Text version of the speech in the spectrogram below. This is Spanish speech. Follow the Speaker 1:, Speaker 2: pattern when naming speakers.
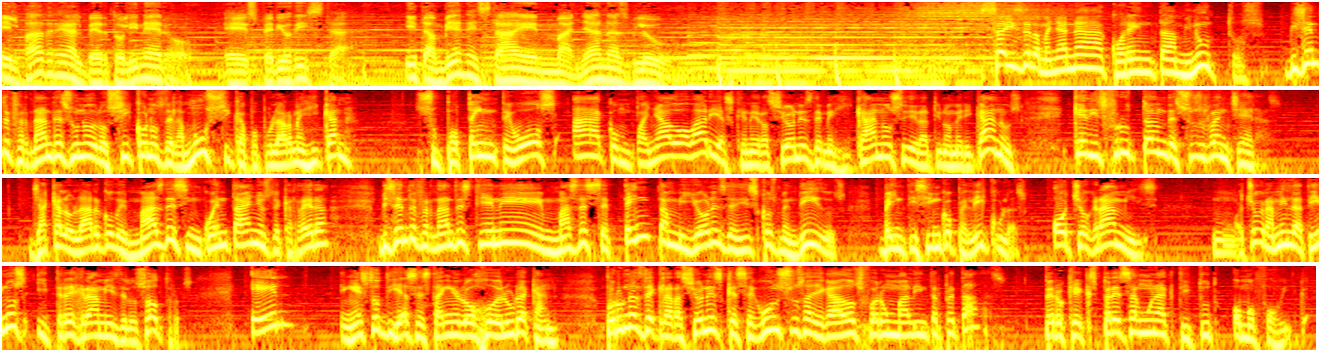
Speaker 1: El padre Alberto Linero es periodista y también está en Mañanas Blue.
Speaker 2: 6 de la mañana, 40 minutos. Vicente Fernández, uno de los íconos de la música popular mexicana. Su potente voz ha acompañado a varias generaciones de mexicanos y de latinoamericanos que disfrutan de sus rancheras. Ya que a lo largo de más de 50 años de carrera, Vicente Fernández tiene más de 70 millones de discos vendidos, 25 películas, 8 Grammys, 8 Grammys latinos y 3 Grammys de los otros. Él en estos días está en el ojo del huracán por unas declaraciones que según sus allegados fueron mal interpretadas, pero que expresan una actitud homofóbica.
